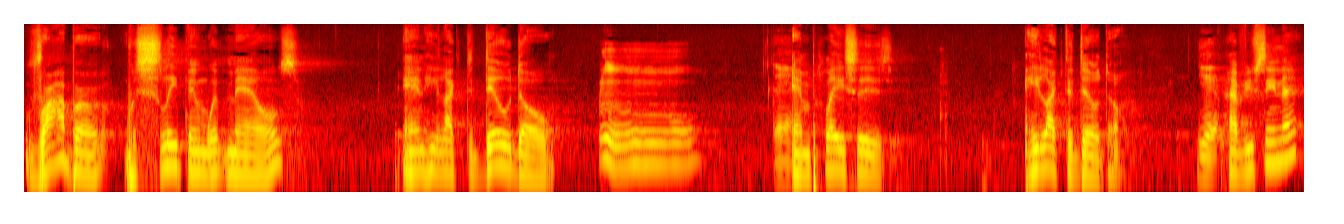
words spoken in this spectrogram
Robert was sleeping with males, and he liked the dildo Damn. in places. He liked the dildo. yeah. Have you seen that?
